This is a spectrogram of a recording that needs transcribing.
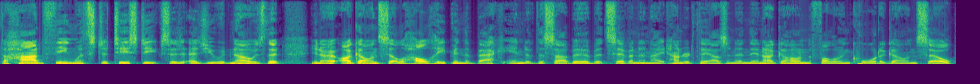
the hard thing with statistics, as, as you would know, is that you know I go and sell a whole heap in the back end of the suburb at seven and eight hundred thousand, and then I go in the following quarter go and sell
